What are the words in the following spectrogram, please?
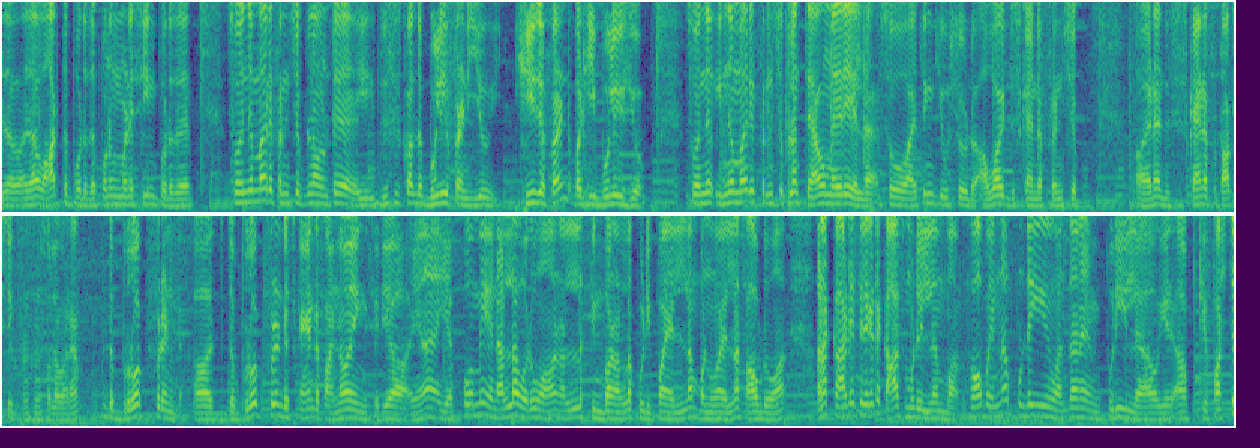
ஏதாவது வார்த்தை போடுறது பொண்ணுங்க மேலே சீன் போடுறது. ஸோ இந்த மாதிரி ஃப்ரெண்ட்ஷிப்லாம் வந்துட்டு திஸ் is call the bully friend you he's a friend but he bullies you so இந்த இந்த மாதிரி ஃப்ரெண்ட்ஷிப்லாம் தேவை மாதிரியே இல்லை. So I think you should avoid this kind of friendship ஏன்னா this is kind of toxic friends சொல்ல வரேன். The broke friend the broke friend is kind of annoying சரியா? ஏன்னா எப்போவுமே நல்லா வருவான் நல்லா திம்பான் நல்லா குடிப்பான் எல்லாம் பண்ணுவான் எல்லாம் சாப்பிடுவான். ஆனால் கடைசியில் கிட்ட காசு மட்டும் இல்லைம்பான். ஸோ அப்போ என்ன புண்டைக்கு வந்தானே எனக்கு புரியல. ஓகே ஃபர்ஸ்ட்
